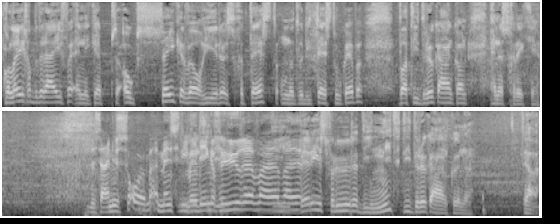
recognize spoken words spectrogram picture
collega-bedrijven... en ik heb ze ook zeker wel hier eens getest... omdat we die testhoek hebben, wat die druk aan kan. En dan schrik je. Er zijn dus oh, mensen die die dingen die- verhuren... waar- Die waar- barriers verhuren die niet die druk aan kunnen. Ja.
